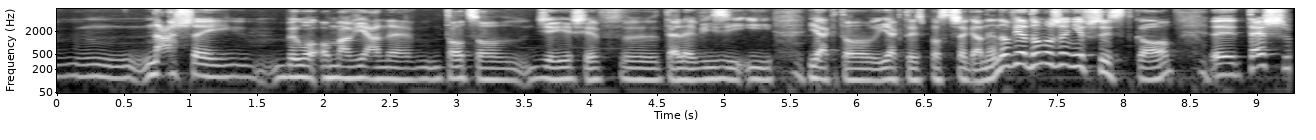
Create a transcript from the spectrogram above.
mm, naszej było omawiane, to co dzieje się w telewizji i jak to, jak to jest postrzegane. No wiadomo, że nie wszystko. Y, Też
